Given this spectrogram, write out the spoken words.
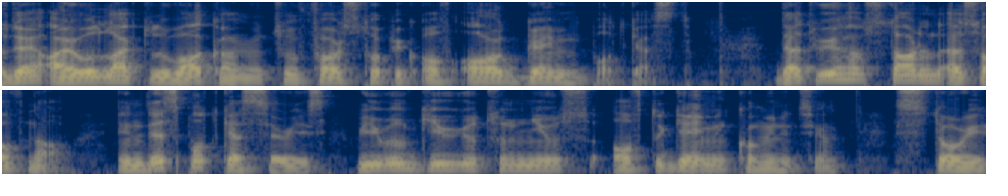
I would like to welcome you to first topic of our gaming podcast that we have started as of now. In this podcast series, we will give you the news of the gaming community, story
